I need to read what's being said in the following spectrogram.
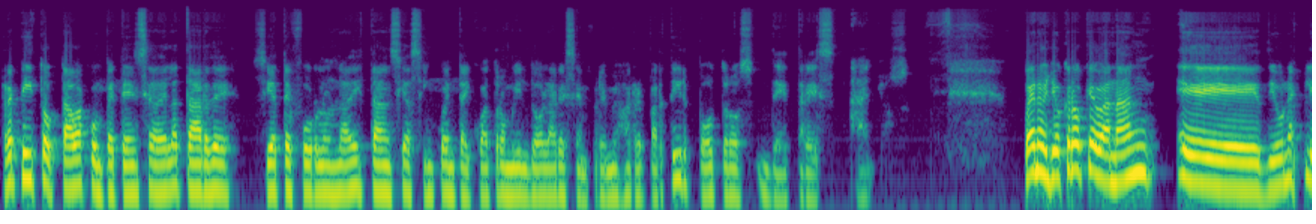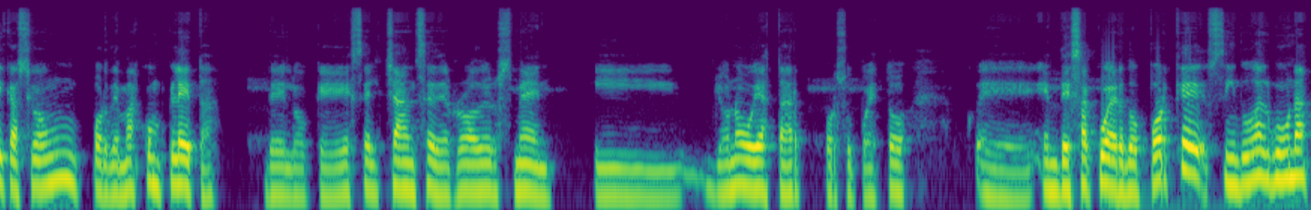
Repito, octava competencia de la tarde, siete furlongs la distancia, 54 mil dólares en premios a repartir, potros de tres años. Bueno, yo creo que Banán eh, dio una explicación por demás completa de lo que es el chance de Rodersman y yo no voy a estar, por supuesto, eh, en desacuerdo porque sin duda alguna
